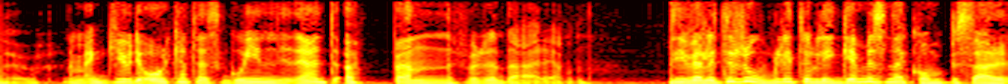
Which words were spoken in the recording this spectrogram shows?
nu. Nej, Men gud, jag orkar inte ens gå in. Jag är inte öppen för det där än. Det är väldigt roligt att ligga med sina kompisar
